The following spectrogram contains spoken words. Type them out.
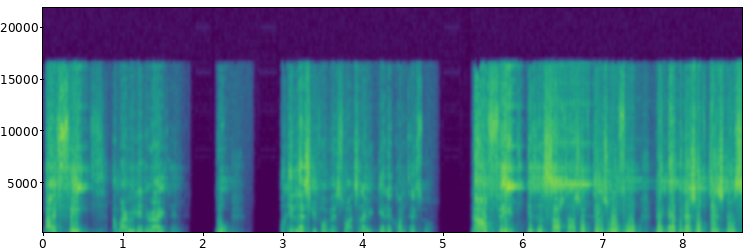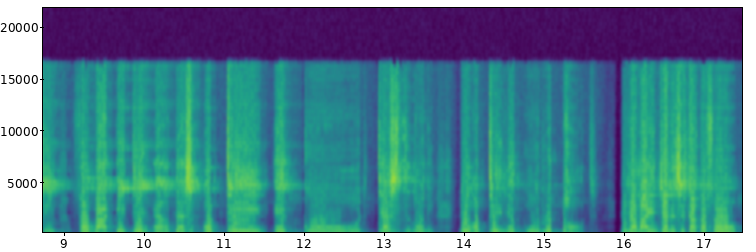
By faith. Am I reading the right thing? No. Okay, let's read from verse 1 so that you get a context. Now, faith is the substance of things hoped for, the evidence of things not seen. For by it the elders obtain a good testimony. They obtain a good report. Remember in Genesis chapter 4,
